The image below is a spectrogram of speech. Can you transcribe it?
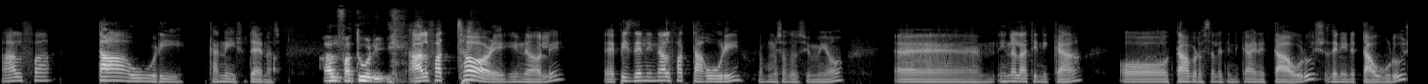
Alpha Tauri. Κανείς, ούτε ένας. Alpha Tauri. Alpha Tauri είναι όλοι. Επίσης δεν είναι Alpha Tauri, να πούμε σε αυτό το σημείο. Ε, είναι λατινικά. Ο Ταύρος στα λατινικά είναι Taurus, δεν είναι Taurus.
